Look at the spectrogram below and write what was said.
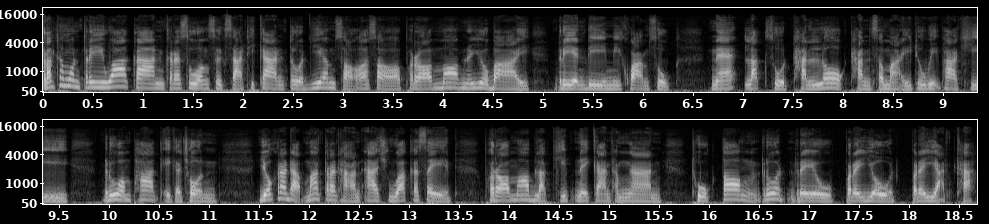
รัฐมนตรีว่าการกระทรวงศึกษาธิการตรวจเยี่ยม สอสอพร้อมมอบนโยบาย เรียนดีมีความสุข แนะหลักสูตรทันโลกทันสมัยทวิภาคี ร่วมภาคเอกชน ยกระดับมาตรฐานอาชีวเกษตร พร้อมมอบหลักคิดในการทำงาน ถูกต้องรวดเร็ว ประโยชน์ ประหยัดค่ะ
